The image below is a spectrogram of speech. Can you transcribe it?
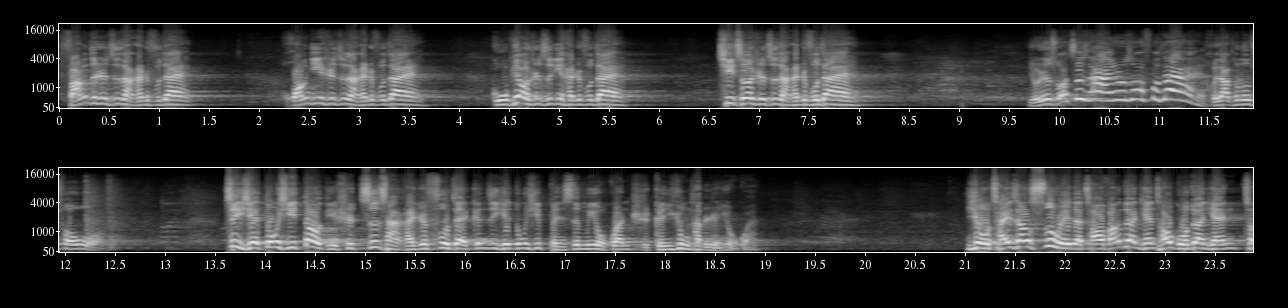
房子是资产还是负债？黄金是资产还是负债？股票是资金还是负债？汽车是资产还是负债？有人说资产，有人说负债，回答通通错误。这些东西到底是资产还是负债，跟这些东西本身没有关，只跟用它的人有关。有财商思维的，炒房赚钱，炒股赚钱，炒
